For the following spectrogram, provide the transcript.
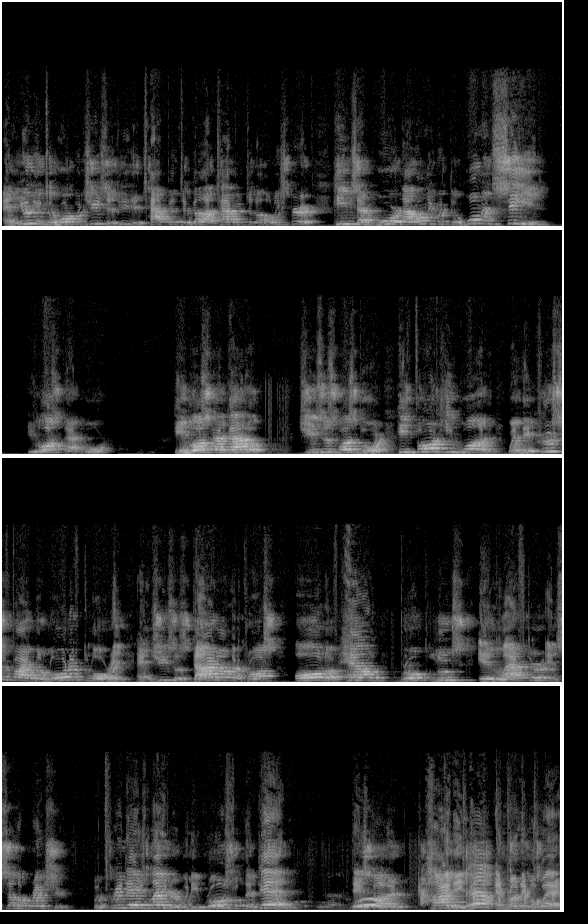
And you need to war with Jesus. You need to tap into God, tap into the Holy Spirit. He's at war not only with the woman's seed, he lost that war. He lost that battle. Jesus was born. He thought he won. When they crucified the Lord of glory and Jesus died on the cross, all of hell broke loose in laughter and celebration. But three days later, when he rose from the dead, they started hiding and running away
